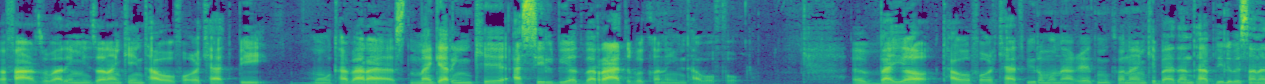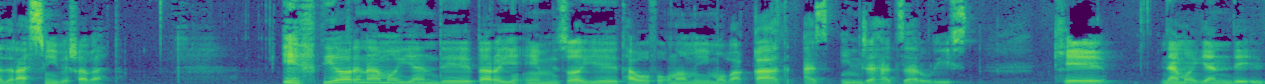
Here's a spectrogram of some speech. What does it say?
و فرض رو برای می‌ذارن که این توافق کتبی معتبر است مگر اینکه اصیل بیاد و رد بکنه این توافق. و یا توافق کتبی رو منعقد می‌کنن که بعدا تبدیل به سند رسمی بشود. اختیار نماینده برای امضای توافقنامه موقت از این جهت ضروری است که نماینده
